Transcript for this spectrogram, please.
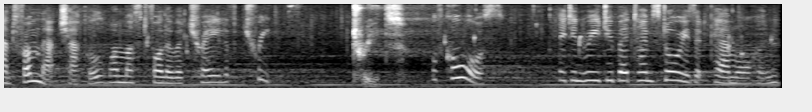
and from that chapel one must follow a trail of treats. Treats. Of course. They didn't read you bedtime stories at Kaer Morhen.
